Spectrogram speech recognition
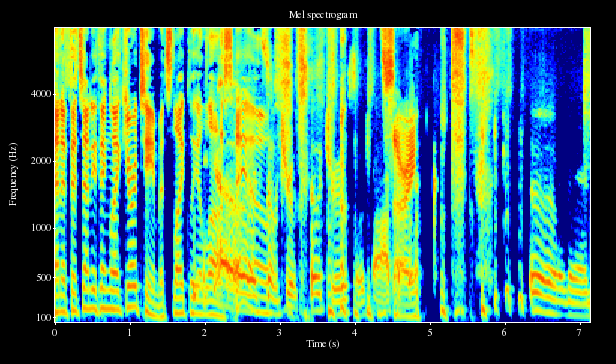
And if it's anything like your team, it's likely a loss. oh, so true. So true. So sad. Sorry. oh man.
